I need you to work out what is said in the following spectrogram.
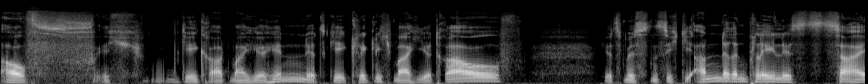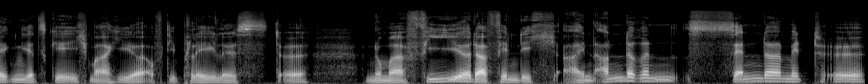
auf, ich gehe gerade mal hier hin, jetzt klicke ich mal hier drauf. Jetzt müssten sich die anderen Playlists zeigen. Jetzt gehe ich mal hier auf die Playlist äh, Nummer 4. Da finde ich einen anderen Sender mit, äh,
